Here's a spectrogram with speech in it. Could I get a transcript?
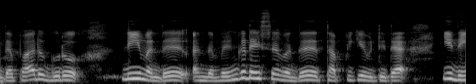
இதை பாரு குரு நீ வந்து அந்த வெங்கடேஷை வந்து தப்பிக்க விட்டுட்ட. இது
